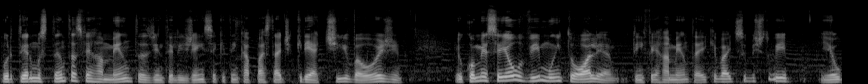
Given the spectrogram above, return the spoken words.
Por termos tantas ferramentas de inteligência que tem capacidade criativa hoje, eu comecei a ouvir muito, olha, tem ferramenta aí que vai te substituir. Eu,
